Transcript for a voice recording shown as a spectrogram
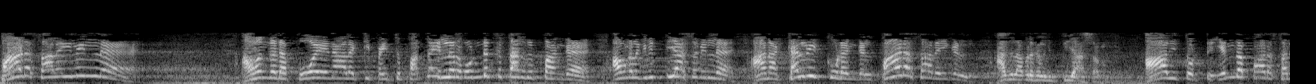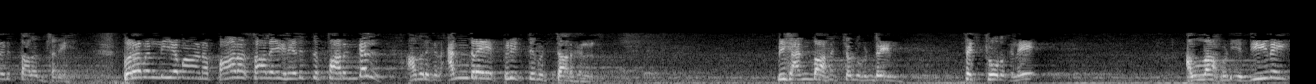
பாடசாலையில் இல்ல. அவங்களோட போய நாளைக்கு பைத்து பார்த்தா எல்லாரும் ஒன்றுக்குத்தான் இருப்பாங்க. அவங்களுக்கு வித்தியாசம் இல்ல. ஆனா கல்விக்கூடங்கள் பாடசாலைகள் அதில் அவர்கள் வித்தியாசம். ஆதி தொட்டு எந்த பாடசாலை எடுத்தாலும் சரி பிரபல்யமான பாடசாலைகள் எடுத்து பாருங்கள் அவர்கள் அன்றே பிரித்து விட்டார்கள். மிக அன்பாக சொல்லுகின்றேன் பெற்றோர்களே அல்லாஹுடைய தீனை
